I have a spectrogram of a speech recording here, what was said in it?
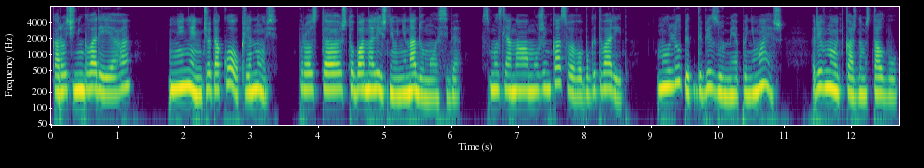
Короче, не говори, ага. Не-не, ничего такого, клянусь. Просто, чтобы она лишнего не надумала себе. В смысле, она муженька своего боготворит. Ну, любит до безумия, понимаешь? Ревнует каждому столбу.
